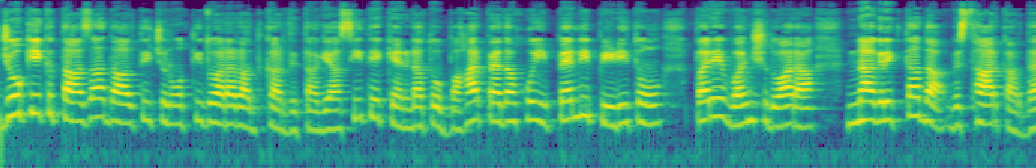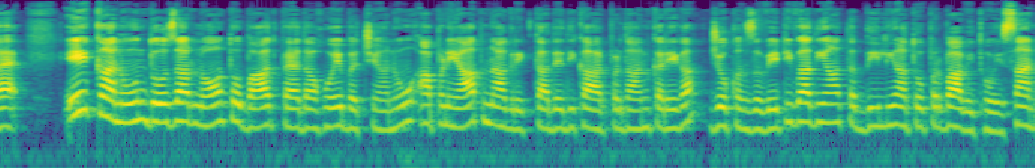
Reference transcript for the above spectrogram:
ਜੋ ਕਿ ਇੱਕ ਤਾਜ਼ਾ ਅਦਾਲਤੀ ਚੁਣੌਤੀ ਦੁਆਰਾ ਰੱਦ ਕਰ ਦਿੱਤਾ ਗਿਆ ਸੀ ਤੇ ਕੈਨੇਡਾ ਤੋਂ ਬਾਹਰ ਪੈਦਾ ਹੋਈ ਪਹਿਲੀ ਪੀੜ੍ਹੀ ਤੋਂ ਪਰੇ ਵੰਸ਼ ਦੁਆਰਾ ਨਾਗਰਿਕਤਾ ਦਾ ਵਿਸਥਾਰ ਕਰਦਾ ਹੈ। ਇਹ ਕਾਨੂੰਨ 2009 ਤੋਂ ਬਾਅਦ ਪੈਦਾ ਹੋਏ ਬੱਚਿਆਂ ਨੂੰ ਆਪਣੇ ਆਪ ਨਾਗਰਿਕਤਾ ਦੇ ਅਧਿਕਾਰ ਪ੍ਰਦਾਨ ਕਰੇਗਾ, ਜੋ ਕੰਜ਼ਰਵੇਟਿਵਾਂ ਦੀਆਂ ਤਬਦੀਲੀਆਂ ਤੋਂ ਪ੍ਰਭਾਵਿਤ ਹੋਏ ਸਨ।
